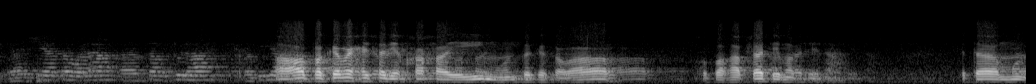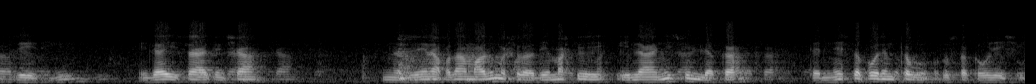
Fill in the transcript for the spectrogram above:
هغه په کومه حصه دې خوښه وي لمونځ پکې کوه خو په غفلت یې مه پرېږده که ته لمونځ پرېږدي الهي ساعت شه نو د دې نه خو دا معلومه شوه د مخکې اله نصف لکه تر نصف پورې هم ته وروسته کولی شي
